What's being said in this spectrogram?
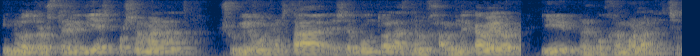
Y nosotros tres días por semana subimos hasta ese punto lácteo en jalón de camero y recogemos la leche.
